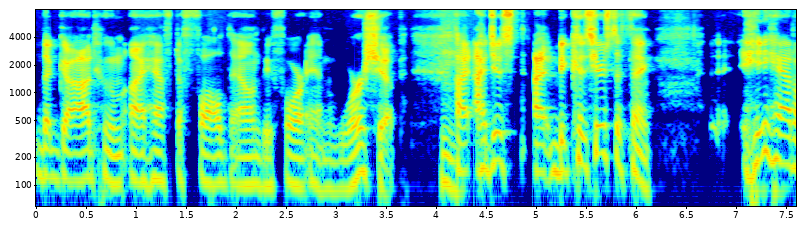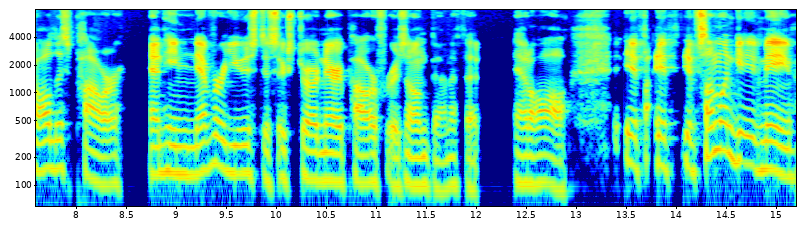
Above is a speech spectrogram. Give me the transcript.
the God whom I have to fall down before and worship. Hmm. I, I, just I, because here's the thing, he had all this power and he never used this extraordinary power for his own benefit at all. If if if someone gave me,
